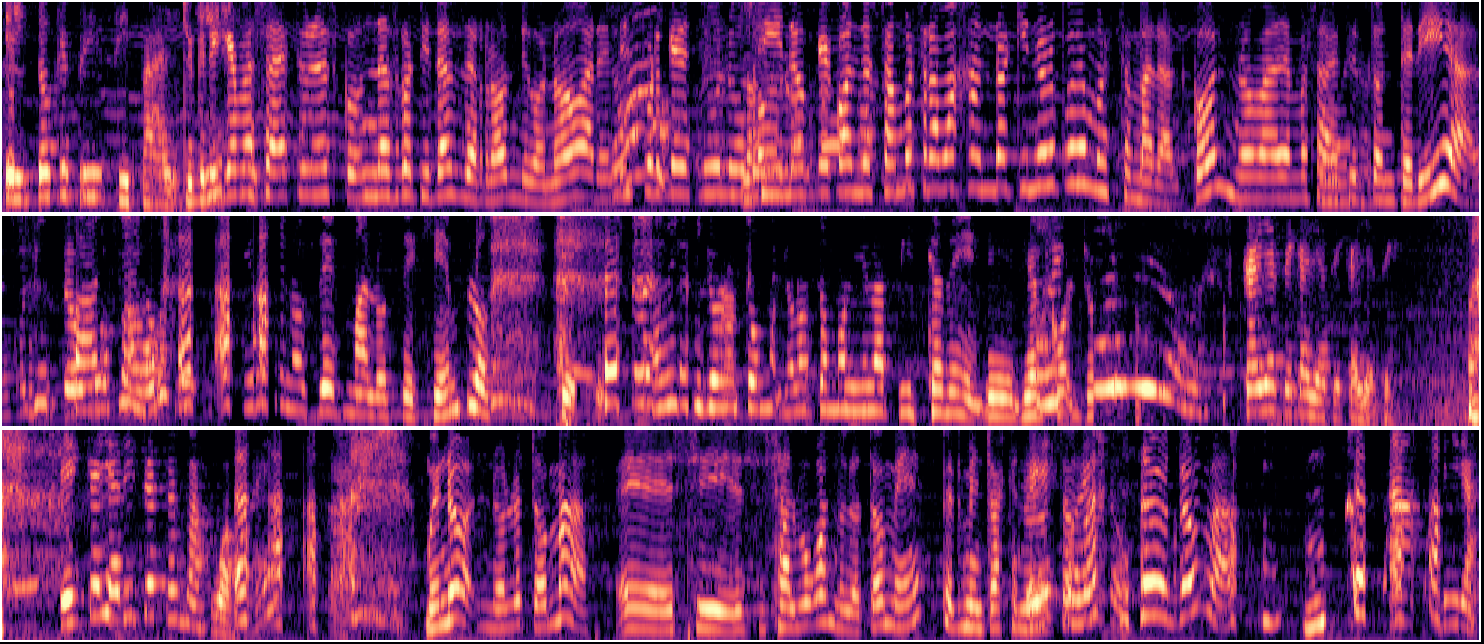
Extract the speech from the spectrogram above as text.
el toque principal. Yo creí que vas a decir unas, unas gotitas de ron, digo, no, Arelis, No, porque no, no, no, sino no, que no, cuando no. estamos trabajando aquí no podemos tomar alcohol, no vamos a decir tonterías. Oye, No, por Pati, no, favor. quiero que nos des malos ejemplos. Que- ¿Sabes que yo no tomo, yo no tomo ni una pizca de, de- de ¡Ay, alcohol? por Yo- Dios! Cállate, cállate, cállate. Es calladita estás más guapa, ¿eh? Bueno, no lo toma, eh, sí, salvo cuando lo tome, pero mientras que no Eso, lo toma, eso. no lo toma. Ah, mira,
